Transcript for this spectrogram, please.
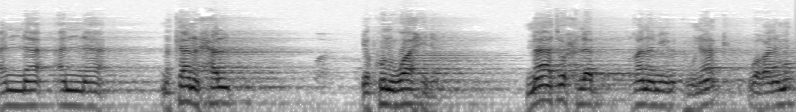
أن أن مكان الحلب يكون واحدا. ما تحلب غنمي هناك وغنمك؟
